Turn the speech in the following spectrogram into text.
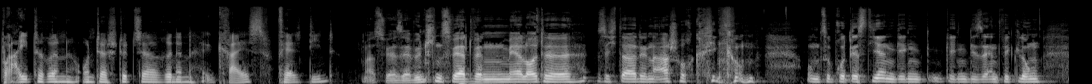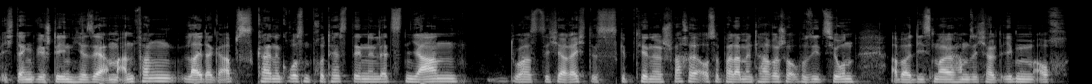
breiteren Unterstützerinnenkreis verdient? Es wäre sehr wünschenswert, wenn mehr Leute sich da den Arsch hochkriegen, um, um zu protestieren gegen, gegen diese Entwicklung. Ich denke, wir stehen hier sehr am Anfang. Leider gab es keine großen Proteste in den letzten Jahren du hast sicher recht, es gibt hier eine schwache außerparlamentarische Opposition, aber diesmal haben sich halt eben auch,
